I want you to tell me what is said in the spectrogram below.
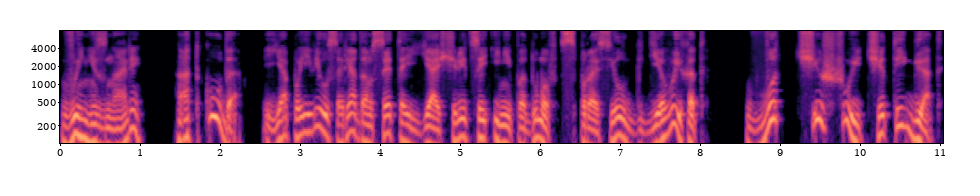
Вы не знали? Откуда? Я появился рядом с этой ящерицей и, не подумав, спросил, где выход. Вот чешуйчатый гад!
